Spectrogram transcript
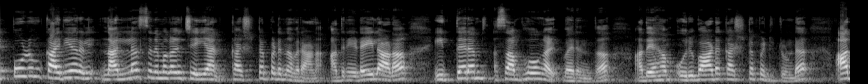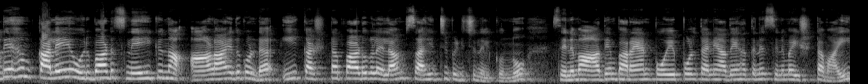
എപ്പോഴും കരിയറിൽ നല്ല സിനിമകൾ ചെയ്യാൻ കഷ്ടപ്പെടുന്നവരാണ്. അതിനിടയിലാണ് ഇത്തരം സംഭവങ്ങൾ വരുന്നത്. അദ്ദേഹം ഒരുപാട് കഷ്ടപ്പെട്ടിട്ടുണ്ട്. അദ്ദേഹം കലയെ ഒരുപാട് സ്നേഹിക്കുന്ന ആളായതുകൊണ്ട് ഈ കഷ്ടപ്പാടുകളെല്ലാം സഹിച്ചു പിടിച്ചു നിൽക്കുന്നു. സിനിമ ആദ്യം പറയാൻ പോയപ്പോൾ തന്നെ അദ്ദേഹത്തിന് സിനിമ ഇഷ്ടമായി.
